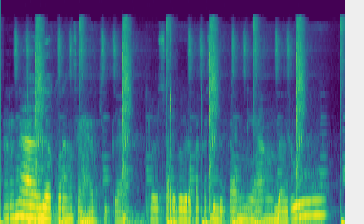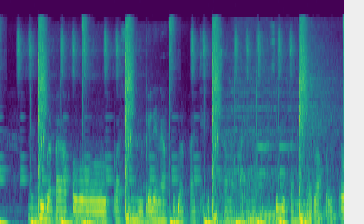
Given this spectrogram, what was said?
karena agak kurang sehat juga. Terus ada beberapa kesibukan yang baru nanti bakal aku posting juga dan aku bakal cerita sama kalian apa kesibukan yang baru aku itu.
